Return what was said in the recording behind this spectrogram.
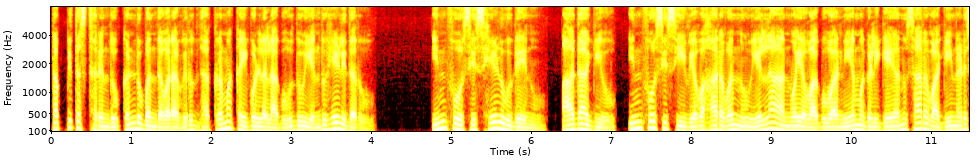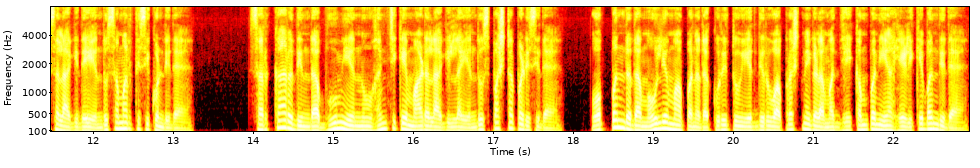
ತಪ್ಪಿತಸ್ಥರೆಂದು ಕಂಡುಬಂದವರ ವಿರುದ್ಧ ಕ್ರಮ ಕೈಗೊಳ್ಳಲಾಗುವುದು ಎಂದು ಹೇಳಿದರು. ಇನ್ಫೋಸಿಸ್ ಹೇಳುವುದೇನು? ಆದಾಗ್ಯೂ, ಇನ್ಫೋಸಿಸ್ ಈ ವ್ಯವಹಾರವನ್ನು ಎಲ್ಲಾ ಅನ್ವಯವಾಗುವ ನಿಯಮಗಳಿಗೆ ಅನುಸಾರವಾಗಿ ನಡೆಸಲಾಗಿದೆ ಎಂದು ಸಮರ್ಥಿಸಿಕೊಂಡಿದೆ. ಸರ್ಕಾರದಿಂದ ಭೂಮಿಯನ್ನು ಹಂಚಿಕೆ ಮಾಡಲಾಗಿಲ್ಲ ಎಂದು ಸ್ಪಷ್ಟಪಡಿಸಿದೆ. ಒಪ್ಪಂದದ ಮೌಲ್ಯಮಾಪನದ ಕುರಿತು ಎದ್ದಿರುವ ಪ್ರಶ್ನೆಗಳ ಮಧ್ಯೆ ಕಂಪನಿಯ ಹೇಳಿಕೆ ಬಂದಿದೆ.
